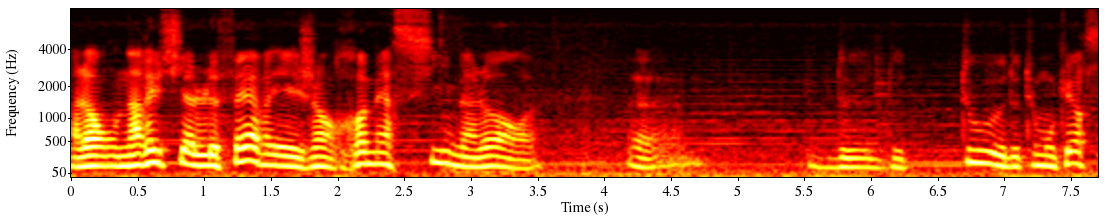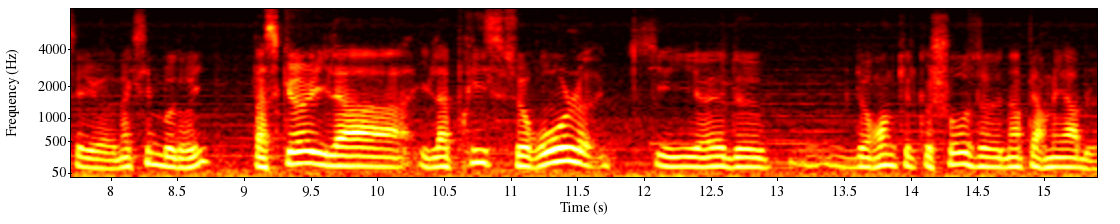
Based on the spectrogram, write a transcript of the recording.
Alors, on a réussi à le faire et j'en remercie, mais alors, euh, de, de tout, de tout mon cœur, c'est euh, Maxime Baudry parce qu'il a, il a pris ce rôle qui est de, rendre quelque chose d'imperméable.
